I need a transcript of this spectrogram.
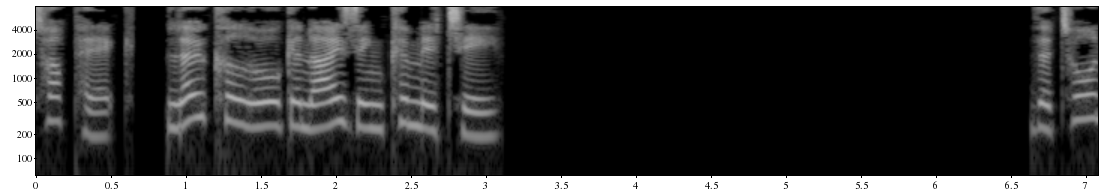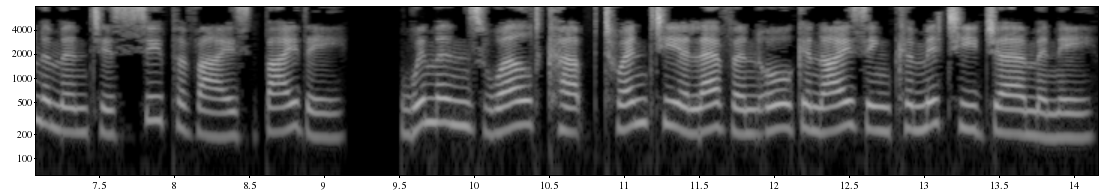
Topic: Local Organizing Committee. The tournament is supervised by the Women's World Cup 2011 Organizing Committee Germany.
